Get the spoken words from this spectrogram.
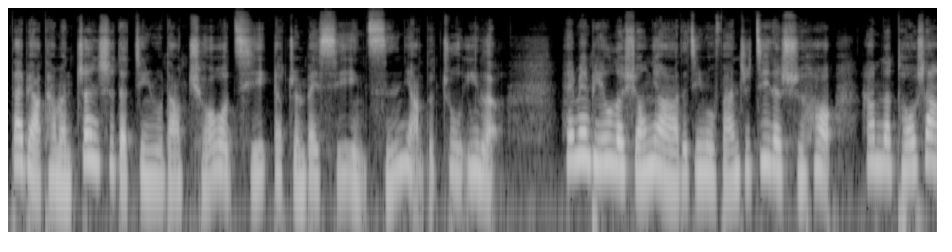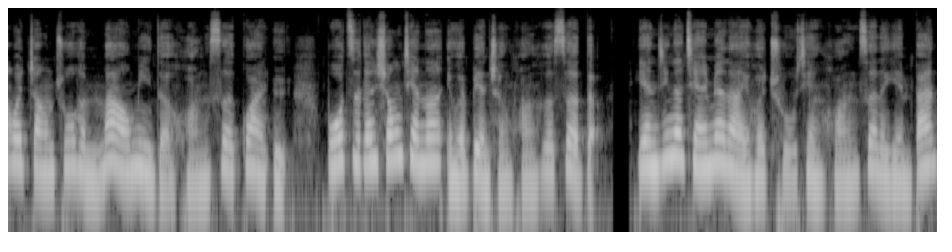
代表它们正式的进入到求偶期，要准备吸引雌鸟的注意了。黑面琵鹭的雄鸟啊，在进入繁殖季的时候，它们的头上会长出很茂密的黄色冠羽，脖子跟胸前呢也会变成黄褐色的。眼睛的前面呢，也会出现黄色的眼斑，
